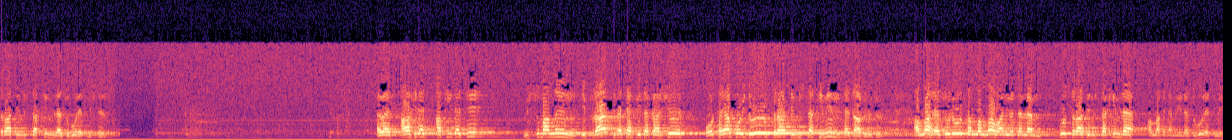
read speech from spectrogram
sırat-ı müstakimle zuhur etmiştir. Evet, ahiret akidesi Müslümanlığın ifrat ve tefrite karşı ortaya koyduğu sırat-ı müstakimin tezahürüdür. Allah Resulü sallallahu aleyhi ve sellem bu sırat-ı müstakimle Allah'ın emriyle zuhur etmiş.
